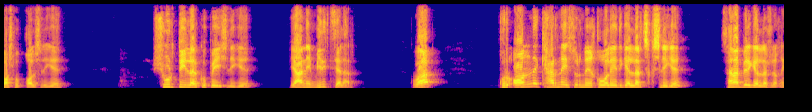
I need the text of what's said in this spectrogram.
bosh bo'lib qolishligi shurtiylar ko'payishligi ya'ni militsiyalar va qur'onni karnay surnay qilib oladiganlar chiqishligi sanab berganlar shunaqa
